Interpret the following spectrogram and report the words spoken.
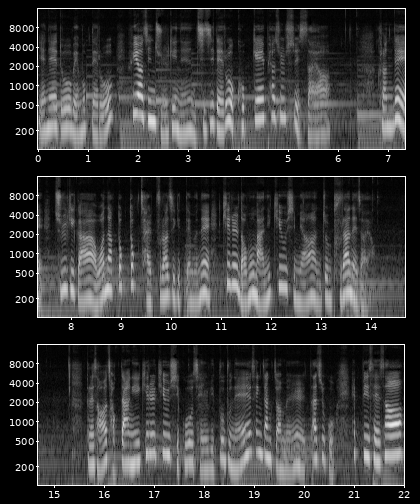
얘네도 외목대로 휘어진 줄기는 지지대로 곱게 펴줄 수 있어요. 그런데 줄기가 워낙 똑똑 잘 부러지기 때문에 키를 너무 많이 키우시면 좀 불안해져요. 그래서 적당히 키를 키우시고 제일 윗부분에 생장점을 따주고 햇빛에서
